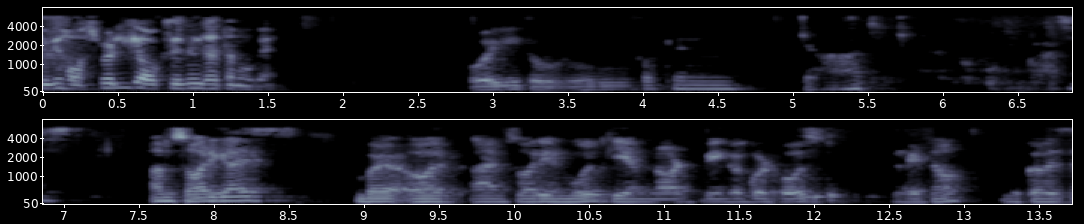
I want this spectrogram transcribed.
क्योंकि हॉस्पिटल के ऑक्सीजन खत्म हो गए वही तो good host right now because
